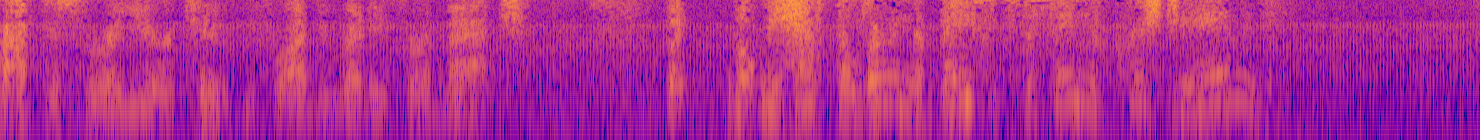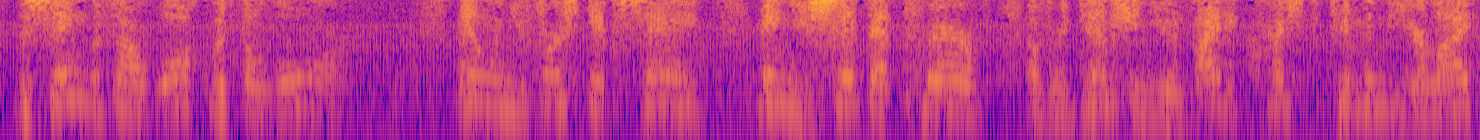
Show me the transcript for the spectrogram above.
practice for a year or two before I'd be ready for a match. But, but we have to learn the basics. The same with Christianity. The same with our walk with the Lord. Man, when you first get saved, man, you said that prayer of, of redemption. You invited Christ to come into your life,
